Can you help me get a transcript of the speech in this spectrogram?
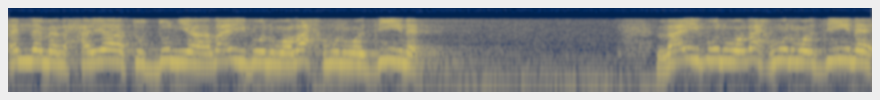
annama al-hayatu ad-dunya la'ibun wa lahmun wa zina. La'ibun wa lahmun wa zina.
